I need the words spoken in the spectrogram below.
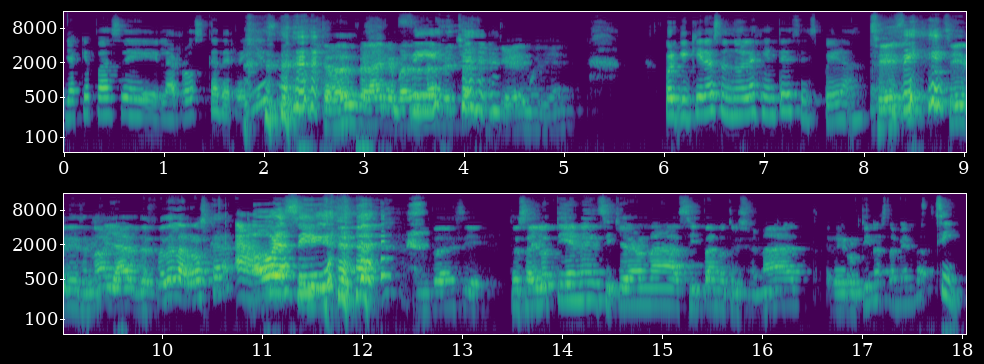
ya que pase la rosca de Reyes. Te vas a esperar a que pase la fecha, que muy bien. Porque quieras o no, la gente se espera. Sí, sí, sí, dicen, no, ya, después de la rosca. Ahora, sí. entonces sí. Entonces ahí lo tienen, si quieren una cita nutricional, ¿De rutinas también das? Sí.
